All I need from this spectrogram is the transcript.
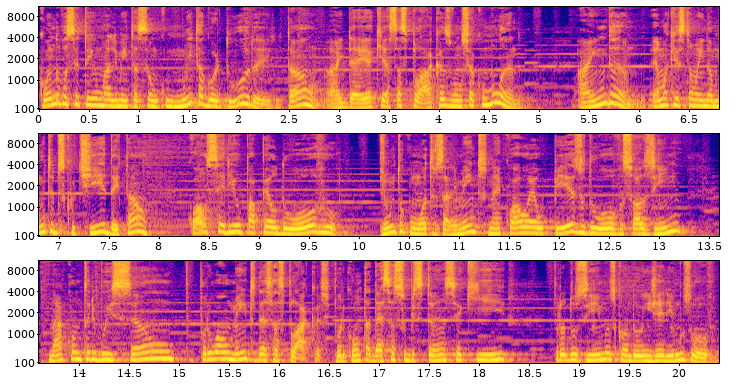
Quando você tem uma alimentação com muita gordura, então a ideia é que essas placas vão se acumulando. Ainda é uma questão ainda muito discutida e tal. Qual seria o papel do ovo junto com outros alimentos, né? Qual é o peso do ovo sozinho na contribuição para o aumento dessas placas, por conta dessa substância que produzimos quando ingerimos ovo.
